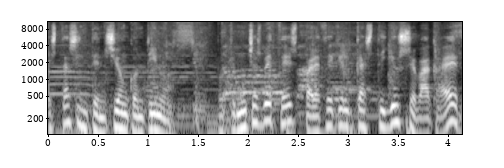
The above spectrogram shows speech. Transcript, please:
estás en tensión continua, porque muchas veces parece que el castillo se va a caer.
